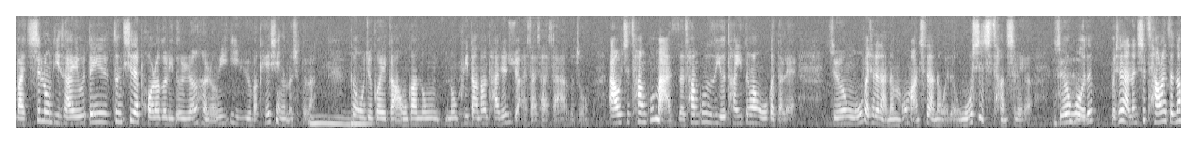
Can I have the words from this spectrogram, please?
勿去弄点啥，因为等于整天侪泡辣搿里头，人很容易抑郁、勿开心个，侬晓得伐？搿我就告伊讲，我讲侬侬可以打打太极拳啊，啥啥啥搿种。啊，我去唱歌嘛是的，唱歌是有趟伊蹲辣我搿搭来，然后我勿晓得哪能，我忘记哪能回事，我先去唱起来个。然后我后头勿晓得哪能去唱了，只喏，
